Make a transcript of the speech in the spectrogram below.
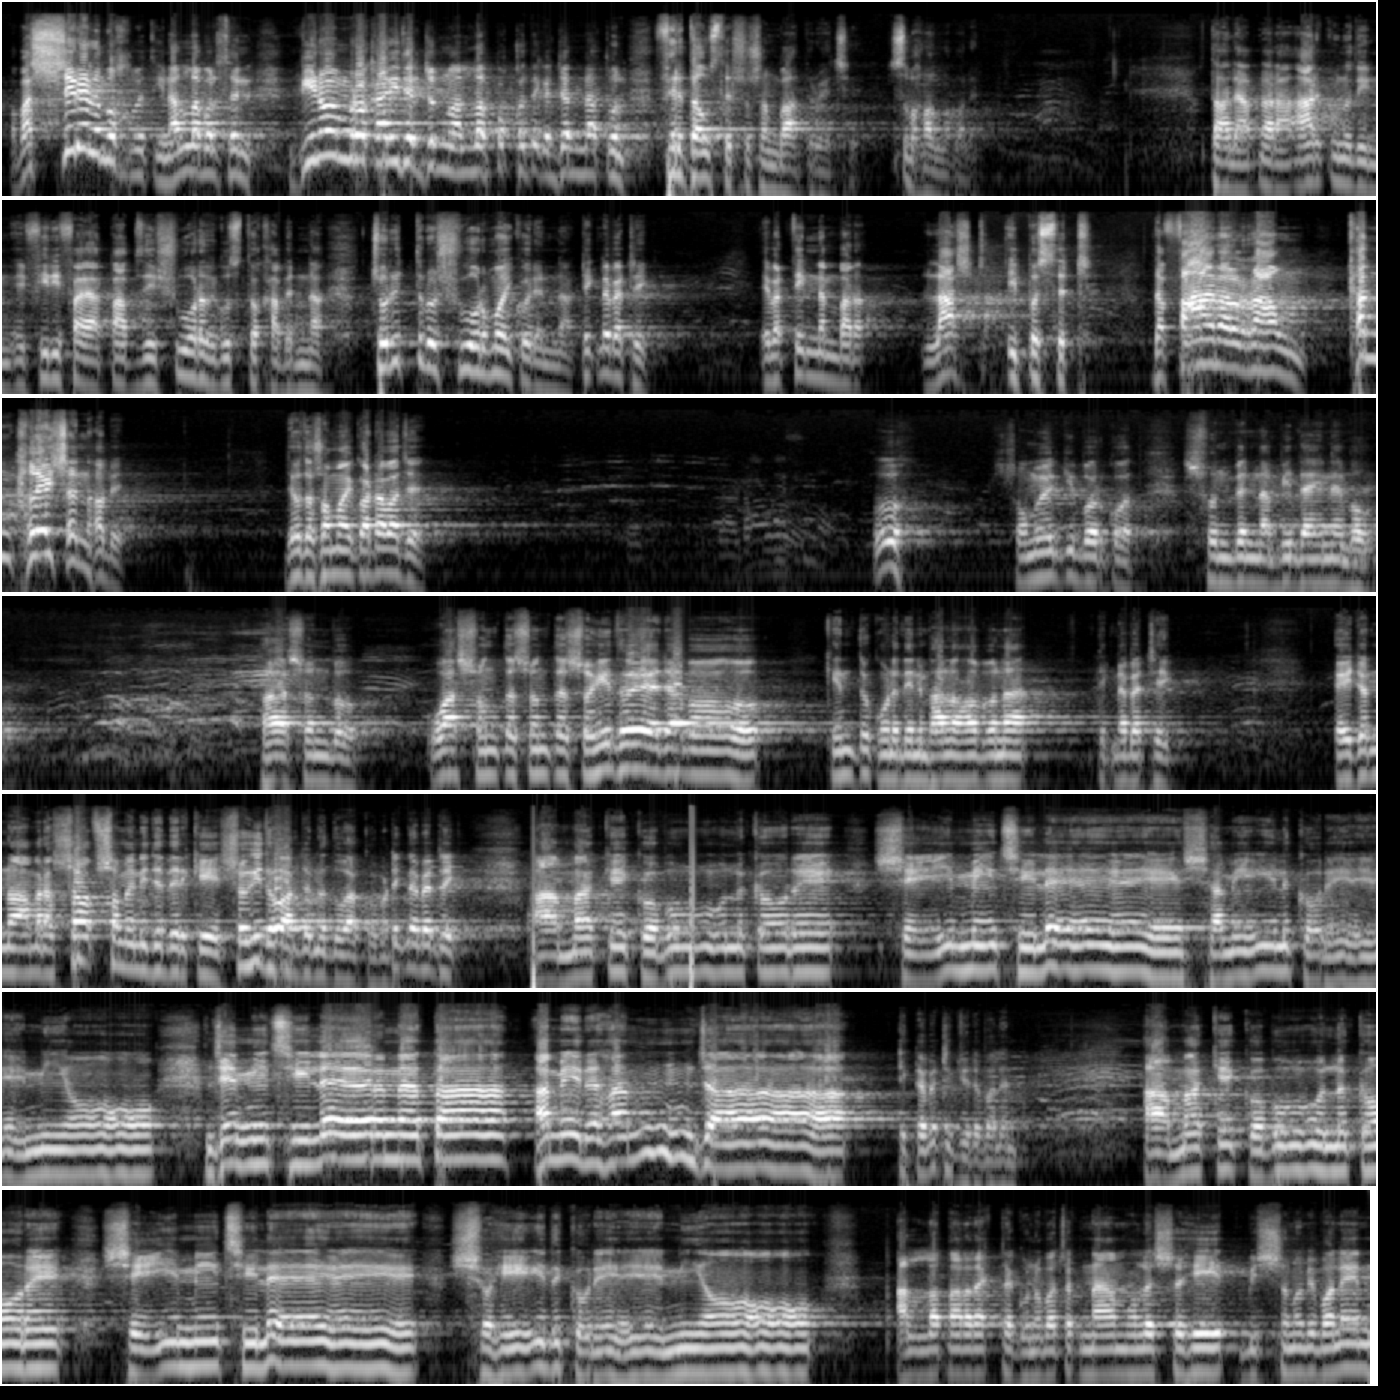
বাশশিরিল মুখবিতিন। আল্লাহ বলেন বিনম্রকারীদের জন্য আল্লাহর পক্ষ থেকে জান্নাতুল ফিরদাউসের সুসংবাদ রয়েছে। সুবহানাল্লাহ বলেন। তাহলে আপনারা আর কোনোদিন এই ফ্রি ফায়ার, পাবজি, শুয়োরের গুস্ত খাবেন না। চরিত্র শুয়োরময় করেন না। ঠিক না ঠিক? এবার তিন number last episode the final round conclusion হবে। যেহেতু সময় কটা বাজে? ও সময়ের কি বরকত? শুনবেন না, বিদায় নেব। হ্যাঁ শুনব। ওয়া শুনতে শুনতে শহীদ হয়ে যাব। কিন্তু কোনোদিন ভালো হব না। ঠিক না ঠিক? এই জন্য আমরা সব সময় নিজেদেরকে শহীদ হওয়ার জন্য দোয়া করব। ঠিক না ঠিক। আমাকে কবুল করে, সেই মিছিলে সামিল করে নিও। যে মিছিলের নেতা আমির হামজা। ঠিক না ঠিক যেটা বলেন। আমাকে কবুল করে, সেই মিছিলে শহীদ করে নিও। আল্লাহ তাআলার একটা গুণবাচক নাম হলো শহীদ। বিশ্বনবী বলেন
